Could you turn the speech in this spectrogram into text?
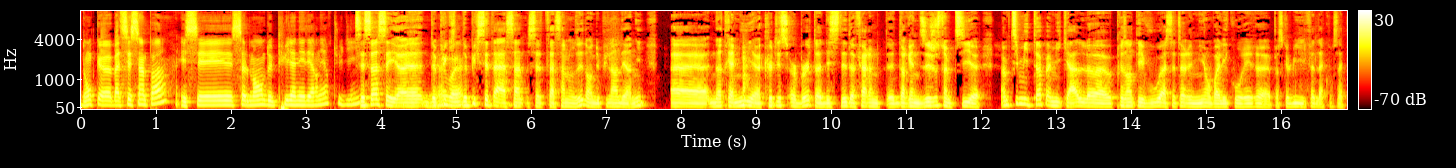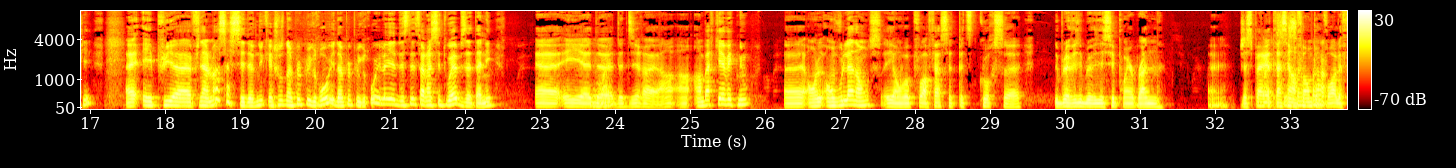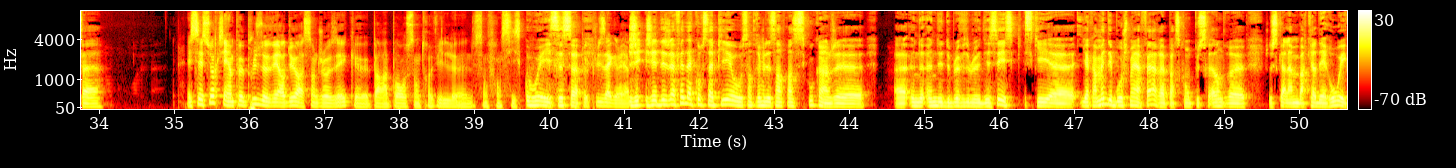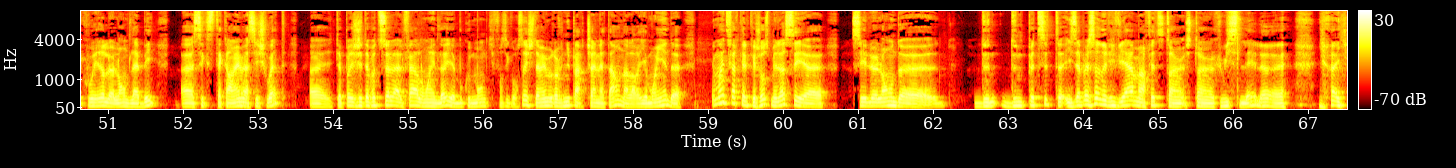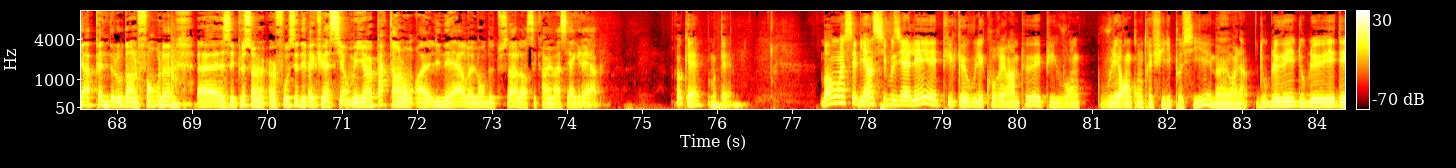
Donc euh, bah, c'est sympa et c'est seulement depuis l'année dernière, tu dis? C'est ça, c'est euh, depuis, que, depuis que c'est à San, à San Jose, donc depuis l'an dernier, euh, notre ami Curtis Herbert a décidé de faire d'organiser juste un petit un petit meet-up amical. Présentez-vous à 7h30, on va aller courir parce que lui il fait de la course à pied. et puis finalement ça c'est devenu quelque chose d'un peu plus gros et d'un peu plus gros et là il a décidé de faire un site web cette année et de, de dire embarquez avec nous. on, on vous l'annonce et on va pouvoir faire cette petite course www.dc.run. Euh, J'espère être assez en forme pour pouvoir le faire. Et c'est sûr qu'il y a un peu plus de verdure à San Jose que par rapport au centre-ville de San Francisco. Oui, c'est ça. Un peu plus agréable. J'ai déjà fait de la course à pied au centre-ville de San Francisco quand j'ai euh, une, une, des WWDC. ce, qui est, euh, il y a quand même des beaux chemins à faire euh, parce qu'on peut se rendre euh, jusqu'à l'embarcadero et courir le long de la baie. c'est que c'était quand même assez chouette. Euh, pas, j'étais pas tout seul à le faire loin de là. Il y a beaucoup de monde qui font ces courses-là. J'étais même revenu par Chinatown. Alors il y a moyen de, il y a moyen de faire quelque chose. Mais là c'est, c'est le long de d'une petite ils appellent ça une rivière mais en fait c'est un c'est un ruisselet là. Il, y a, il y a à peine de l'eau dans le fond là. Euh, c'est plus un, un fossé d'évacuation mais il y a un parc en long euh, linéaire le long de tout ça alors c'est quand même assez agréable. Ok ok. Bon moi c'est bien si vous y allez et puis que vous voulez courir un peu et puis vous, vous voulez rencontrer Philippe aussi et ben voilà. Www.dc.run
